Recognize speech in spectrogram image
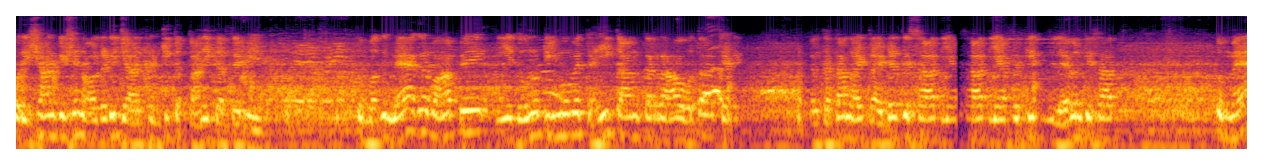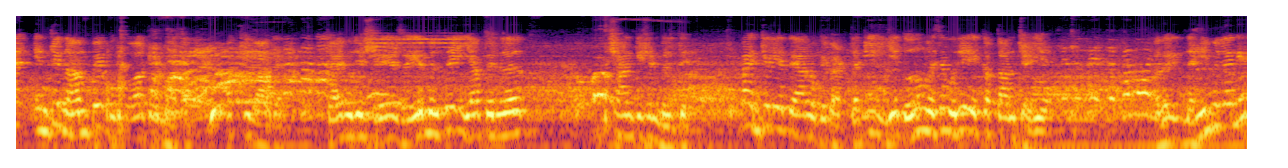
और ईशान किशन ऑलरेडी झारखंड की कप्तानी करते भी हैं। तो मैं अगर वहाँ पे ये दोनों टीमों में कहीं काम कर रहा होता चाहे कलकत्ता नाइट राइडर के साथ या साथ या फिर किंग्स इलेवन के साथ। तो मैं इनके नाम पे गौर फरमाता पक्की बात है। चाहे मुझे श्रेयस अय्यर मिलते या फिर शान किशन मिलते, मैं इनके लिए तैयार होकर बैठता कि ये दोनों में से मुझे एक कप्तान चाहिए। अगर नहीं मिलेंगे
